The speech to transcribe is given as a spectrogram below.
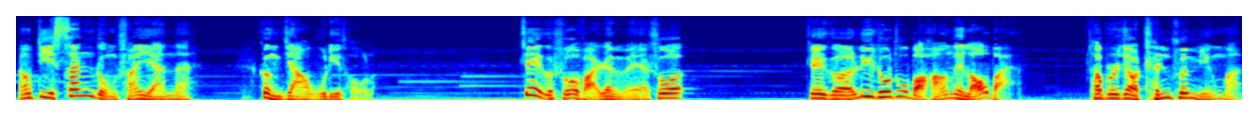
然后第三种传言呢？更加无厘头了。这个说法认为啊，说这个绿洲珠宝行那老板，他不是叫陈春明吗？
